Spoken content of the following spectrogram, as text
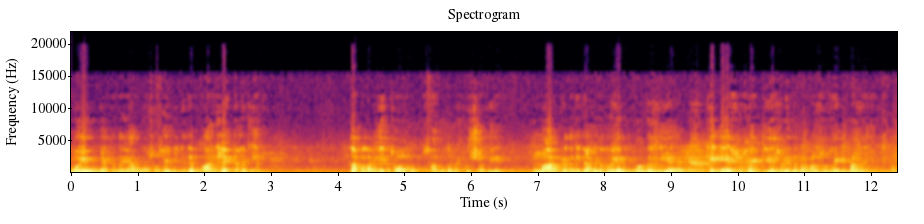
ਉਹ ਇਹ ਹੋ ਗਿਆ, ਕਹਿੰਦਾ ਯਾਰ ਉਹ ਸੁਸਾਇਟੀ ਜਿੱਥੇ ਬਾਹਰ ਵੀ ਲਾਈਟਾਂ ਲੱਗੀਆਂ, ਤਾਂ ਮਤਲਬ ਇੱਥੋਂ ਸਾਨੂੰ ਤਾਂ ਬੜੀ ਖੁਸ਼ੀ ਹੁੰਦੀ ਹੈ। ਮਾਰਕੀਟ ਦੇ ਵਿੱਚ ਜਾ ਕੇ ਜਦੋਂ ਇਹ ਰਿਪੋਰਟ ਮਿਲਦੀ ਹੈ ਕਿ ਇਹ ਸੁਸਾਇਟੀ ਇਸ ਵੇਲੇ ਨੰਬਰ 1 ਸੁਸਾਇਟੀ ਬਣ ਰਹੀ ਹੈ।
